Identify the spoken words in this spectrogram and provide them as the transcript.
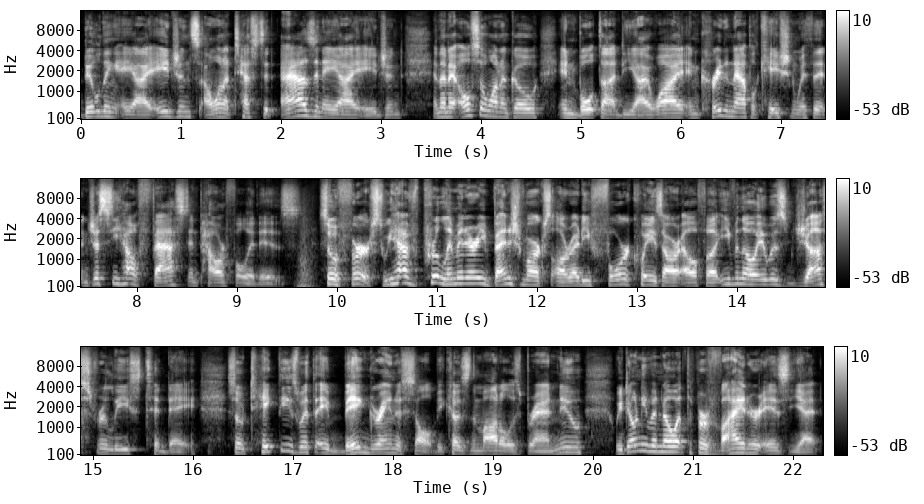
building AI agents. I want to test it as an AI agent. And then I also want to go in bolt.diy and create an application with it and just see how fast and powerful it is. So first, we have preliminary benchmarks already for Quasar Alpha, even though it was just released today. So take these with a big grain of salt because the model is brand new. We don't even know what the provider is yet.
